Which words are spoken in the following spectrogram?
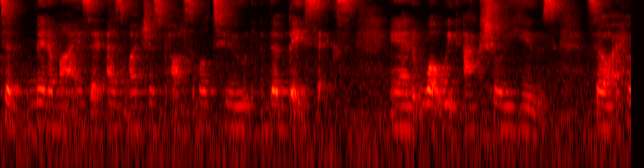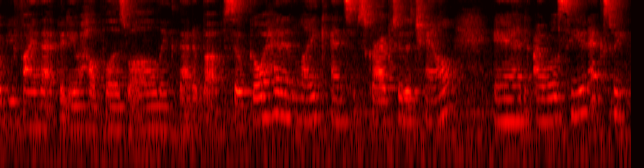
to minimize it as much as possible to the basics and what we actually use. So I hope you find that video helpful as well. I'll link that above. So go ahead and like and subscribe to the channel and I will see you next week.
